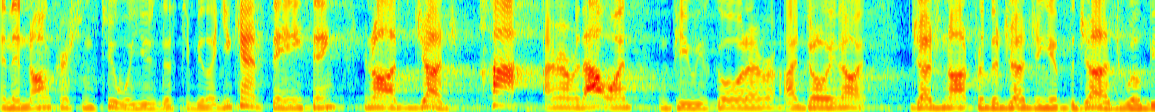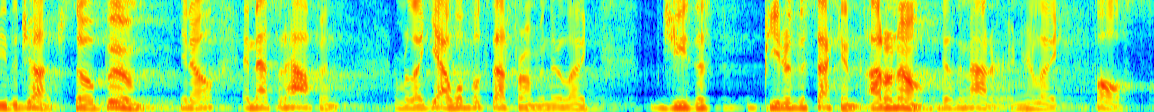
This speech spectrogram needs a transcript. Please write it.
And then non Christians too will use this to be like, you can't say anything. You're not allowed to judge. Ha! I remember that one in Pee Wee School, whatever. I totally know it judge not for the judging if the judge will be the judge. So, boom, you know, and that's what happens. And we're like, yeah, what book's that from? And they're like, Jesus, Peter the second. I don't know. It doesn't matter. And you're like, false.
